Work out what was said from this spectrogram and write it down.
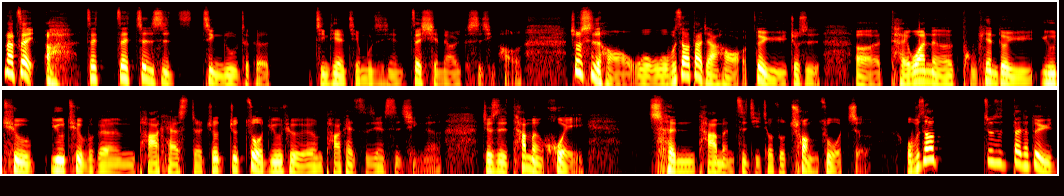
那在啊，在在正式进入这个。今天的节目之前，再闲聊一个事情好了，就是哈，我我不知道大家哈，对于就是呃，台湾呢，普遍对于 YouTube、YouTube 跟 Podcaster，就就做 YouTube 跟 Podcast 这件事情呢，就是他们会称他们自己叫做创作者。我不知道，就是大家对于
